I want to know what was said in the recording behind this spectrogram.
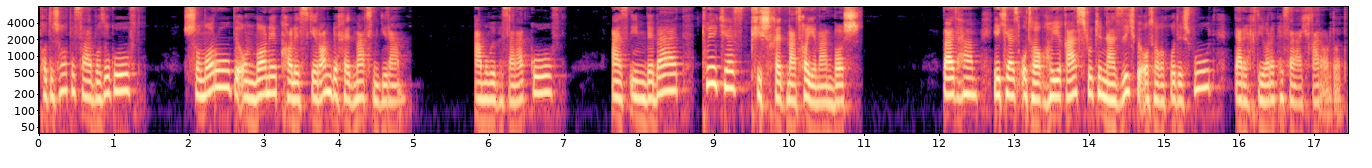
پادشاه به سربازا گفت شما رو به عنوان کالسکران به خدمت می‌گیرم. اما به پسرک گفت از این به بعد تو یکی از پیش خدمت های من باش. بعد هم یکی از اتاقهای قصر رو که نزدیک به اتاق خودش بود در اختیار پسرک قرار داد.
